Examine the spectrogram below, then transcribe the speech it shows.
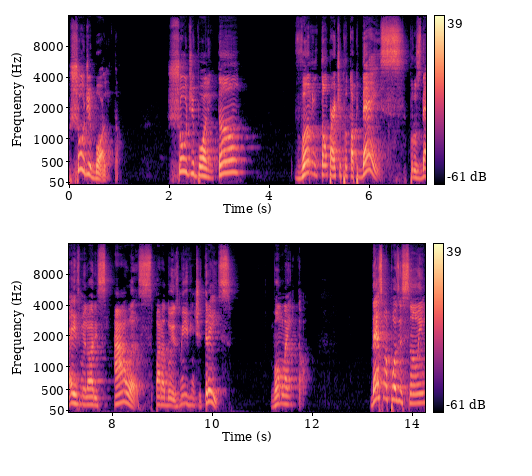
show de bola então. Show de bola então. Vamos então partir para o top 10? para os 10 melhores alas para 2023? Vamos lá então. Décima posição, hein?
